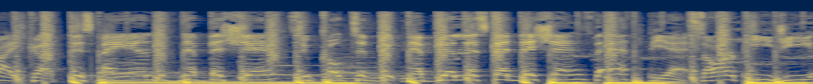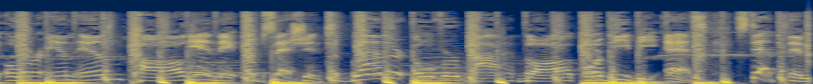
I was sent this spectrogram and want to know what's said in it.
strike up. This band of nebbishes who cultivate nebulous fetishes. The FPS, RPG, or MM hog any obsession to blather over by blog or BBS. Step and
